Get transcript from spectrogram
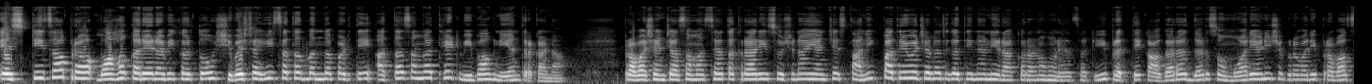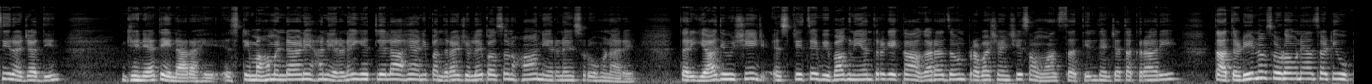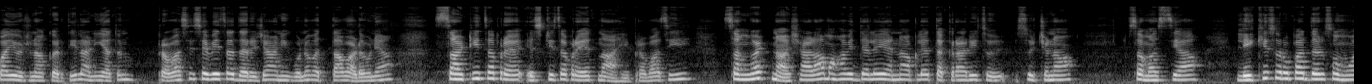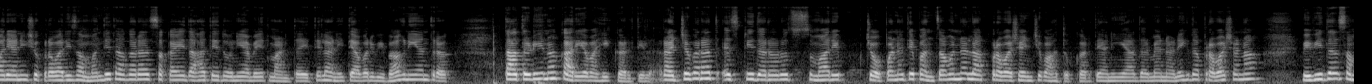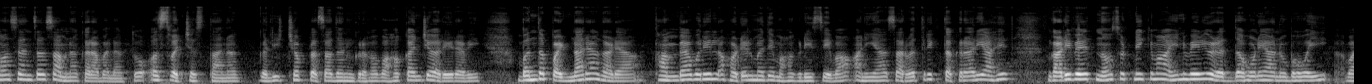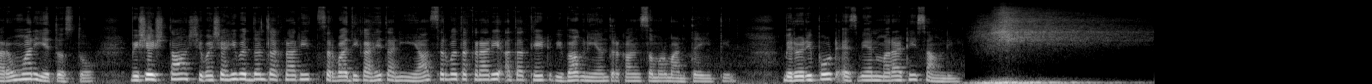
S टीचा प्रवाह करेरवी करतो शिवशाही सतत बंद पडते आता सांगा थेट विभाग नियंत्रकांना. प्रवाशांच्या समस्या तक्रारी सूचना यांचे स्थानिक पातळीवर जलद गतीनं निराकरण होण्यासाठी प्रत्येक आगारात दर सोमवारी आणि शुक्रवारी प्रवासी रजा दिन घेण्यात येणार आहे. एस टी महामंडळाने हा निर्णय घेतलेला आहे आणि पंधरा जुलैपासून हा निर्णय सुरू होणार आहे. तर या दिवशी एस टीचे विभाग नियंत्रक एका आगारात जाऊन प्रवाशांशी संवाद साधतील. त्यांच्या तक्रारी तातडीनं सोडवण्यासाठी उपाययोजना करतील आणि यातून प्रवासी सेवेचा दर्जा आणि गुणवत्ता वाढवण्यासाठीचा प्रय एस टीचा प्रयत्न आहे. प्रवासी संघटना शाळा महाविद्यालय यांना आपल्या तक्रारी सु सूचना समस्या लेखी स्वरूपात दर सोमवारी आणि शुक्रवारी संबंधित आगारात सकाळी दहा ते दोन या वेळेत मांडता येतील आणि त्यावर विभाग नियंत्रक तातडीनं कार्यवाही करतील. राज्यभरात एस टी दररोज सुमारे चौपन्न ते पंचावन्न लाख प्रवाशांची वाहतूक करते आणि या दरम्यान अनेकदा प्रवाशांना विविध समस्यांचा सामना करावा लागतो. अस्वच्छ स्थानक गलिच्छ प्रसाधनगृह वाहकांची अरेरावी बंद पडणाऱ्या गाड्या थांब्यावरील हॉटेलमध्ये महागडी सेवा आणि या सार्वत्रिक तक्रारी आहेत. गाडी वेळेत न सुटणे किंवा ऐनवेळी रद्द होणे अनुभवही वारंवार येत असतो. विशेषतः शिवशाहीबद्दल तक्रारी सर्वाधिक आहेत आणि या सर्व तक्रारी आता थेट विभाग नियंत्रकांसमोर मांडता येतील. Bureau report S B N Marathi Sangli.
